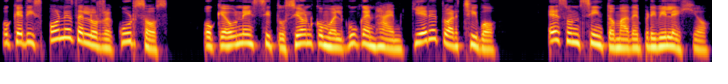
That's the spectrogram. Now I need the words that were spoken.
o que dispones de los recursos, o que una institución como el Guggenheim quiere tu archivo, es un síntoma de privilegio.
